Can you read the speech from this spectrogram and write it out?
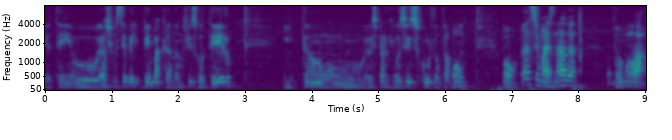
Eu tenho, eu acho que vai ser bem, bem bacana. Eu não fiz roteiro, então eu espero que vocês curtam, tá bom? Bom, antes de mais nada, vamos lá.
